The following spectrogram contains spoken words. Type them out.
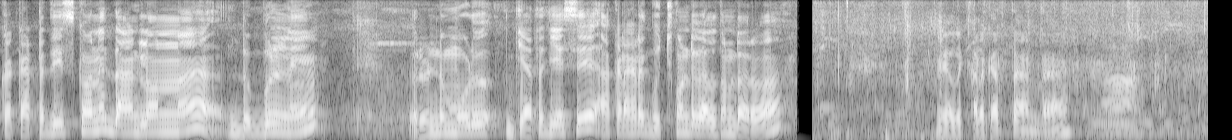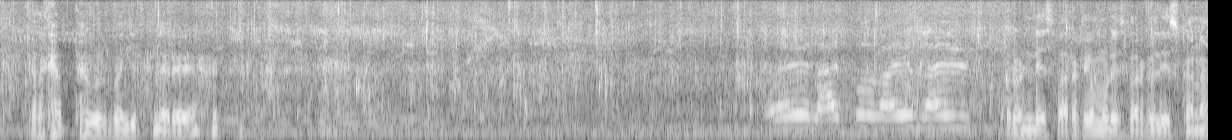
ఒక కట్ట తీసుకొని దాంట్లో ఉన్న దుబ్బుల్ని రెండు మూడు జత చేసి అక్కడక్కడ గుచ్చుకుంటూ వెళ్తుంటారు. వీళ్ళు కలకత్తా అంట. కలకత్తా ఊరి పని చెప్తున్నారు రెండేసి వరకలు మూడేసి వరకలు తీసుకొని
